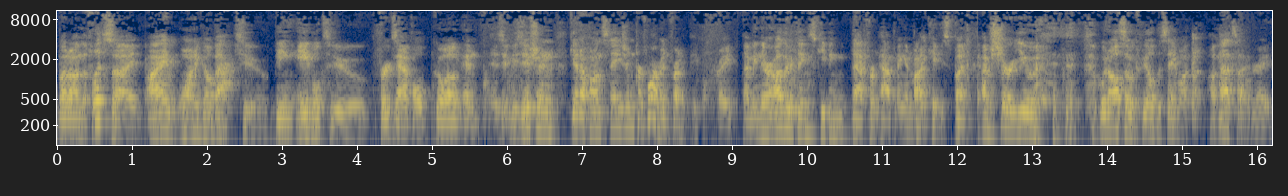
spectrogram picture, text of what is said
But on the flip side, I want to go back to being able to, for example, go out and, as a musician, get up on stage and perform in front of people, right? I mean, there are other things keeping that from happening in my case, but I'm sure you would also feel the same on, on that side, right?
